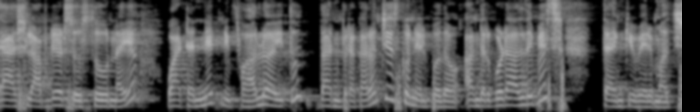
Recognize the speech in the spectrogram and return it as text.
యాష్లో అప్డేట్స్ వస్తూ ఉన్నాయో. వాటన్నిటిని ఫాలో అవుతూ దాని ప్రకారం చేసుకొని వెళ్ళిపోదాం. అందరు కూడా all the best thank you very much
